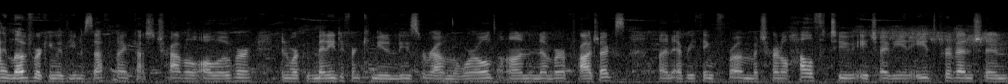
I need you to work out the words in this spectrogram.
I loved working with UNICEF and I got to travel all over and work with many different communities around the world on a number of projects on everything from maternal health to HIV and AIDS prevention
